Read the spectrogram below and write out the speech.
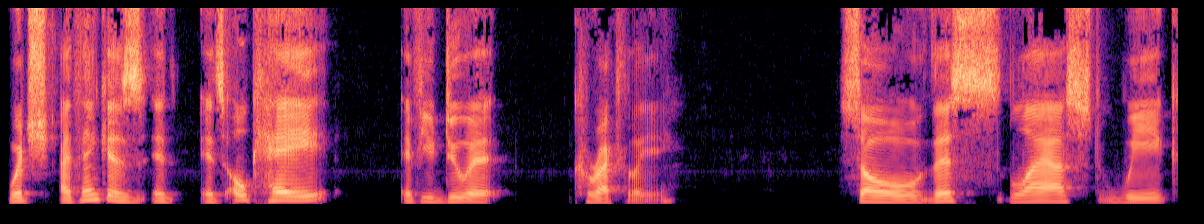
which i think is it, it's okay if you do it correctly so this last week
